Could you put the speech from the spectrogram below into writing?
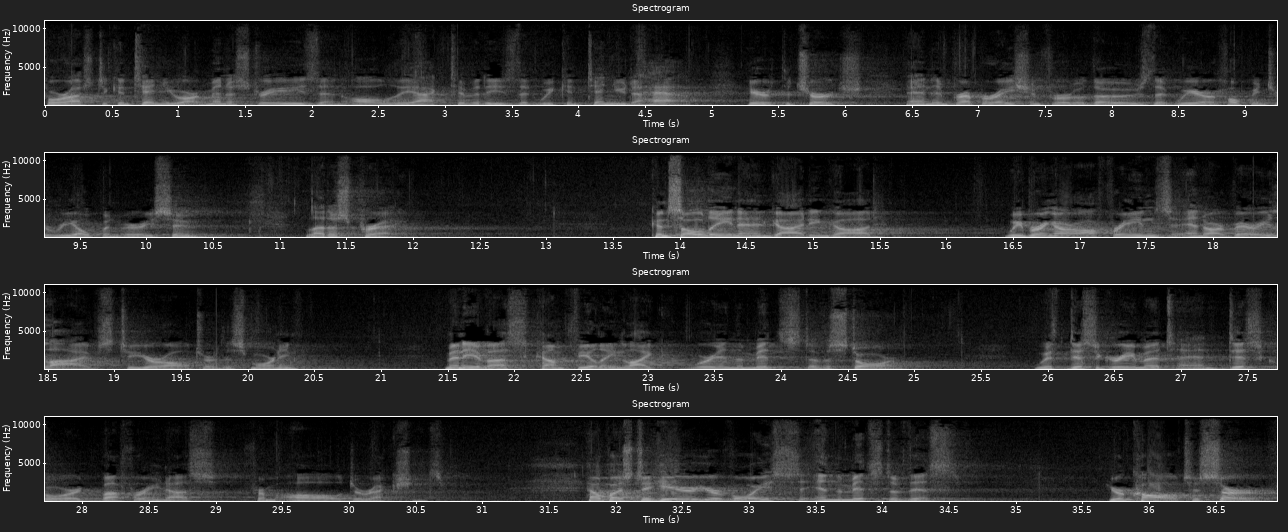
for us to continue our ministries and all the activities that we continue to have here at the church and in preparation for those that we are hoping to reopen very soon. Let us pray. Consoling and guiding God, we bring our offerings and our very lives to your altar this morning. Many of us come feeling like we're in the midst of a storm, with disagreement and discord buffering us from all directions. Help us to hear your voice in the midst of this, your call to serve,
